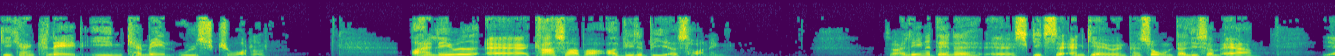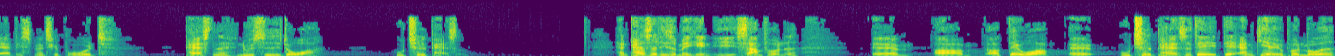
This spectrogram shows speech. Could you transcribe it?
gik han klædt i en kameluldskjortel. Og han levede af græshopper og vilde biers honning. Så alene denne øh, skitse angiver jo en person, der ligesom er, ja, hvis man skal bruge et passende nutidigt ord, utilpasset. Han passer ligesom ikke ind i samfundet. Øh, og, og det ord, øh, utilpasset, det, det angiver jo på en måde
